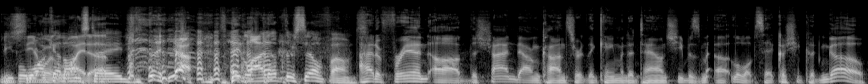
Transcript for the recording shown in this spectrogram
people see walk out on stage. yeah, they light up their cell phones. I had a friend, uh, the Shinedown concert that came into town. She was uh, a little upset because she couldn't go.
